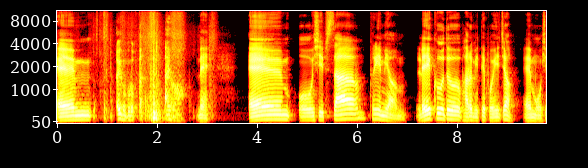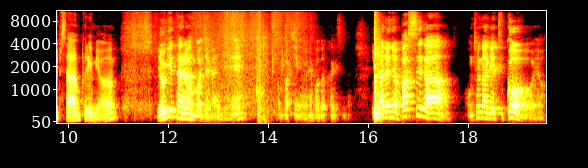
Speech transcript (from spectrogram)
M 아이고 무겁다. 아이고 네 M53 프리미엄 레이크우드 바로 밑에 보이죠? M53 프리미엄 요 기타를 한번 제가 이제 언박싱을 해보도록 하겠습니다. 일단은요 박스가 엄청나게 두꺼워요.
